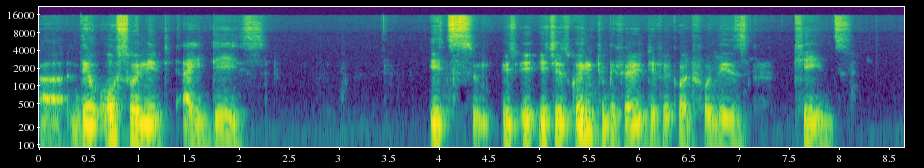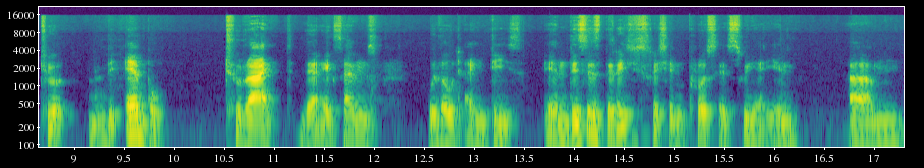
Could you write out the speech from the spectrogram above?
uh, they also need IDs. It's it, it is going to be very difficult for these kids to be able to write their exams without IDs. And this is the registration process we are in. Um,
